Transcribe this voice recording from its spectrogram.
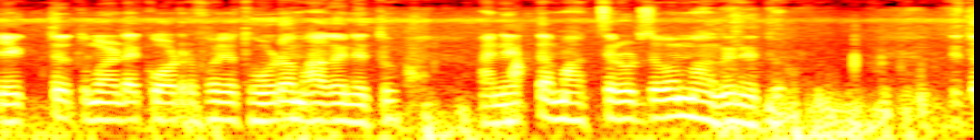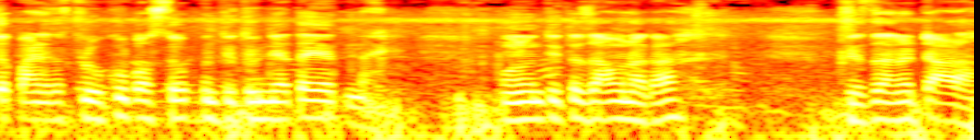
एक तर तुम्हाला डायरेक्ट वॉटरफॉलच्या थोडं मागं नेतो आणि एक तर मागच्या रोडचं पण मागं नेतो. तिथं पाण्याचा फ्लो खूप असतो पण तिथून येता येत नाही. म्हणून तिथं जाऊ नका. तिथं जाणं टाळा.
